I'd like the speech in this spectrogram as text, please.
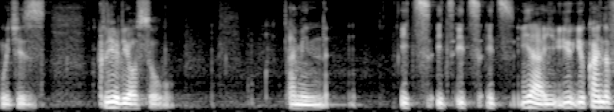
which is clearly also. I mean, it's it's it's it's yeah. You you kind of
